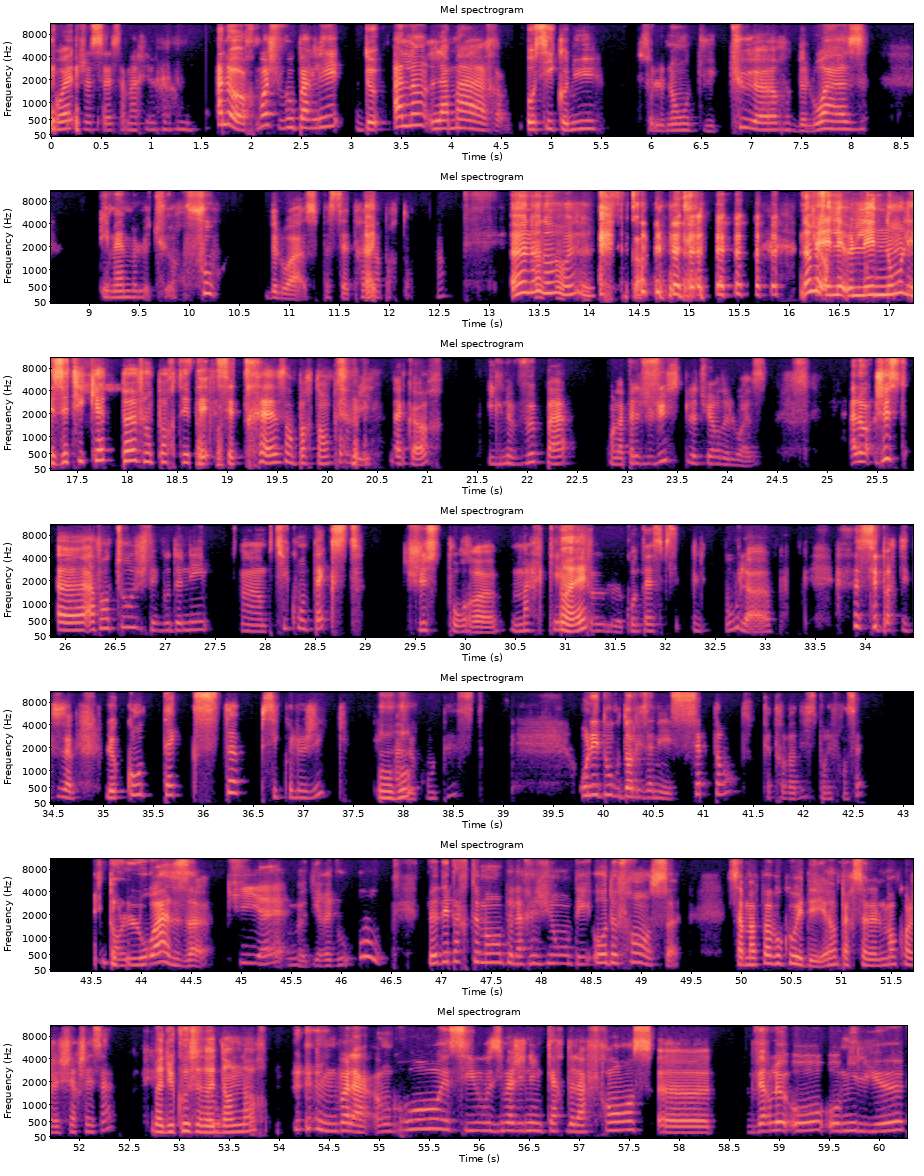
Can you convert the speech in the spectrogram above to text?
Ouais, je sais, ça m'arrive. Alors, moi, je vais vous parler de Alain Lamarre, aussi connu sous le nom du tueur de l'Oise et même le tueur fou de l'Oise, parce que c'est très Ouais. important. hein. Euh, non, non, ouais, d'accord. Non, mais les, les noms, les étiquettes peuvent importer parfois. c'est très important pour lui, d'accord Il ne veut pas qu'on l'appelle juste le tueur de l'Oise. Alors, juste euh, avant tout, je vais vous donner un petit contexte, juste pour euh, marquer Ouais. un peu le contexte. Oula, c'est parti tout seul. Le contexte psychologique et pas Mhm. le contexte. On est donc dans les années 70, 90 pour les Français, dans l'Oise, qui est, me direz-vous, le département de la région des Hauts-de-France. Ça m'a pas beaucoup aidé, hein, personnellement, quand j'ai cherché ça. Bah, du coup, ça doit être dans le nord. voilà, en gros, si vous imaginez une carte de la France, euh, vers le haut, au milieu,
